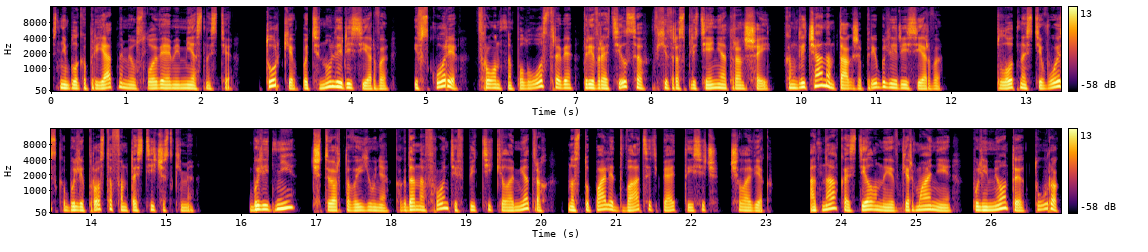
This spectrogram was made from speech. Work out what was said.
с неблагоприятными условиями местности. турки подтянули резервы, и вскоре фронт на полуострове превратился в хитросплетение траншей. К англичанам также прибыли резервы. Плотности войска были просто фантастическими. Были дни 4 июня, когда на фронте в пяти километрах наступали 25 тысяч человек. Однако сделанные в Германии пулеметы турок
